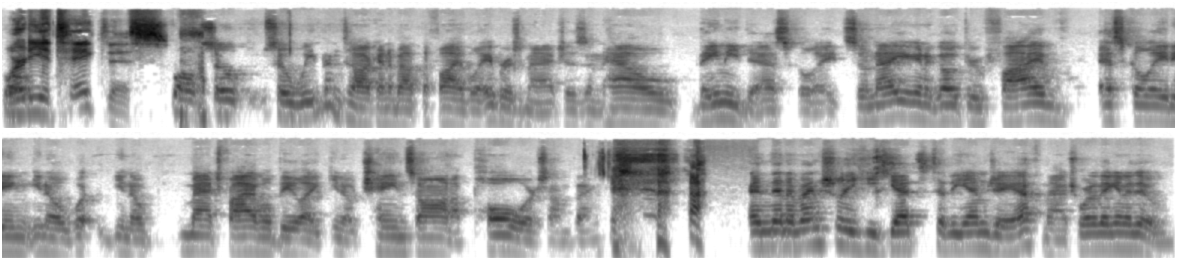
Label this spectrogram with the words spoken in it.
where well, do you take this? Well, so so we've been talking about the five labors matches and how they need to escalate. So now you're going to go through five escalating. You know what? You know, match five will be like you know chainsaw on a pole or something, and then eventually he gets to the MJF match. What are they going to do?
